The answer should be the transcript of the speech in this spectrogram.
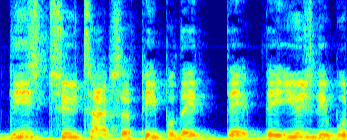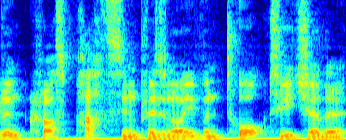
these two types of people they, they they usually wouldn't cross paths in prison or even talk to each other.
